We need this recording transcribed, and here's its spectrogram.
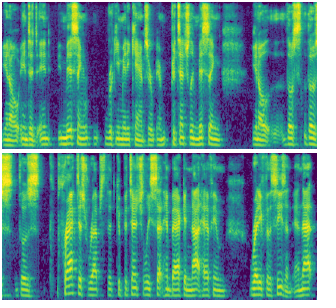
You know, into in, missing rookie mini camps or potentially missing, you know, those those those practice reps that could potentially set him back and not have him ready for the season. And that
